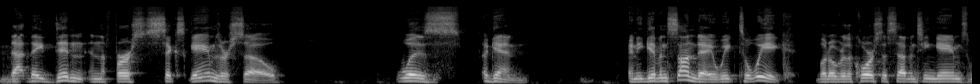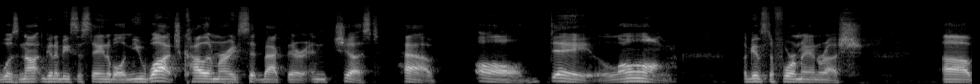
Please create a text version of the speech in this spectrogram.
Mhm. That they didn't in the first six games or so was again any given Sunday, week to week, but over the course of 17 games was not going to be sustainable. And you watch Kyler Murray sit back there and just have all day long against a four man rush. Uh,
